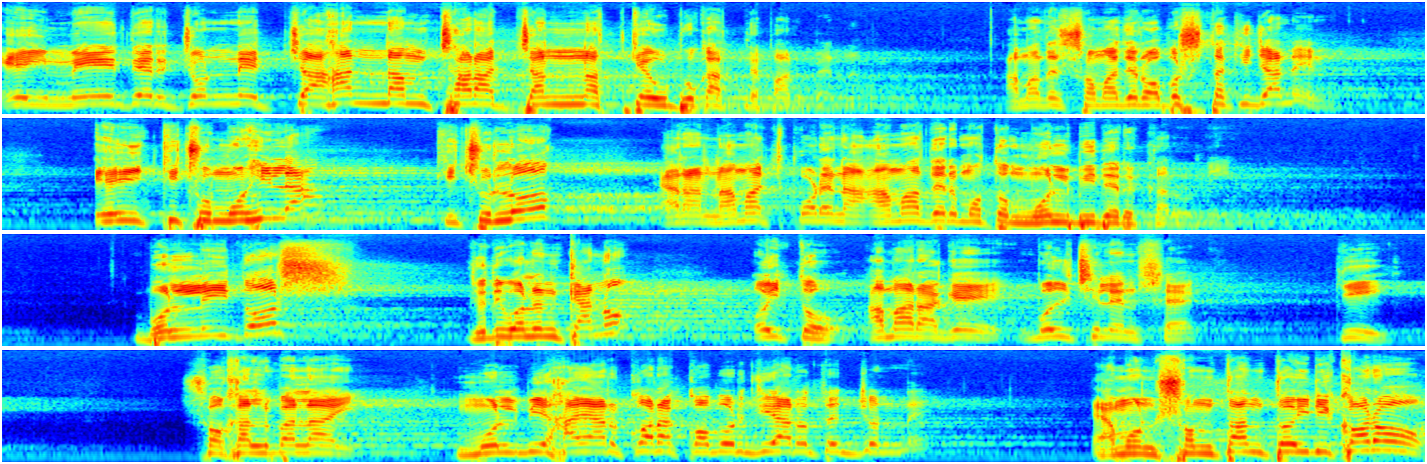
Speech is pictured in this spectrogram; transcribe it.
এই মেয়েদের জন্যে জাহান্নাম ছাড়া জান্নাত কেউ ঢুকাতে পারবে না। আমাদের সমাজের অবস্থা কি জানেন? এই কিছু মহিলা, কিছু লোক, এরা নামাজ পড়ে না আমাদের মতো মলবিদের কারণে। বললেই দোষ, যদি বলেন কেন? ওই তো আমার আগে বলছিলেন শেখ, কি? সকালবেলায় মলবি হায়ার করা কবর জিয়ারতের জন্যে। এমন সন্তান তৈরি করো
